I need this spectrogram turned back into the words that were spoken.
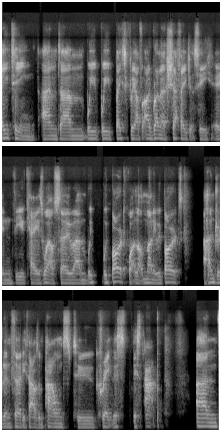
18 and um, we we basically I've, i run a chef agency in the UK as well. So um, we we borrowed quite a lot of money. We borrowed 130,000 pounds to create this this app. And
